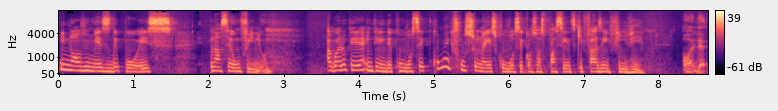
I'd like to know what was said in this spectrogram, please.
E nove meses depois nasceu um filho. Agora eu queria entender com você como é que funciona isso com você, com as suas pacientes que fazem FIV. Olha,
